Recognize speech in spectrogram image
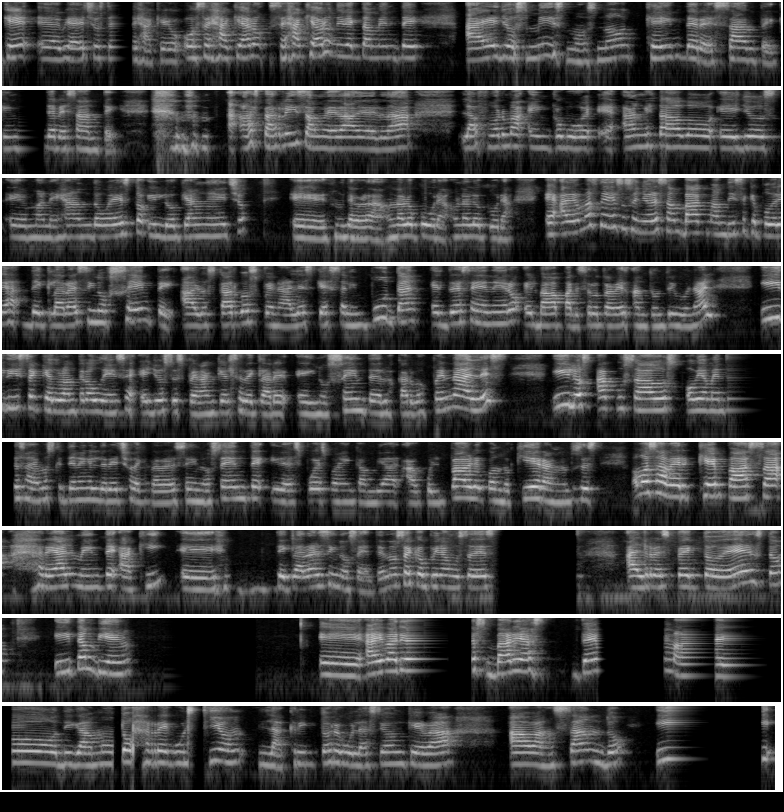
que eh, había hecho este hackeo o se hackearon, se hackearon directamente a ellos mismos, ¿no? Qué interesante, qué interesante. Hasta risa me da, de verdad, la forma en cómo eh, han estado ellos eh, manejando esto y lo que han hecho. Eh, de verdad, una locura, una locura. Eh, además de eso, señores, Sam Backman dice que podría declararse inocente a los cargos penales que se le imputan. El 13 de enero él va a aparecer otra vez ante un tribunal y dice que durante la audiencia ellos esperan que él se declare eh, inocente de los cargos penales y los acusados, obviamente, sabemos que tienen el derecho a declararse inocente y después pueden cambiar a culpable cuando quieran. Entonces, Vamos a ver qué pasa realmente aquí, eh, declararse inocente. No sé qué opinan ustedes al respecto de esto. Y también eh, hay varias, varias temas, digamos, regulación, la criptoregulación que va avanzando y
